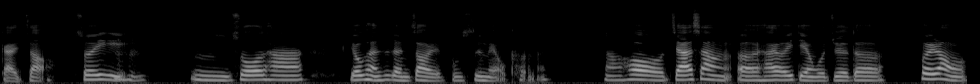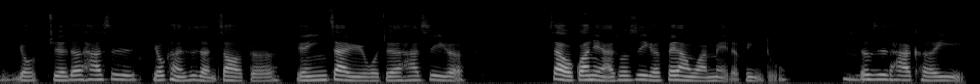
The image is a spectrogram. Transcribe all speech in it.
改造，所以。你说它有可能是人造，也不是没有可能。然后加上呃，还有一点，我觉得会让我有觉得它是有可能是人造的原因，在于我觉得它是一个，在我观点来说是一个非常完美的病毒，嗯就是它可以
